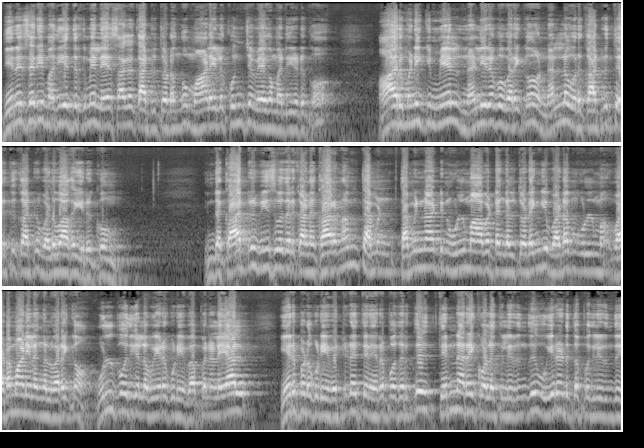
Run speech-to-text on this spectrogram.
தினசரி மதியத்திற்குமே லேசாக காற்று தொடங்கும். மாலையில் கொஞ்சம் வேகம் அதிகரிக்கும் ஆறு மணிக்கு மேல் நள்ளிரவு வரைக்கும் நல்ல ஒரு காற்று தெற்கு காற்று வலுவாக இருக்கும். இந்த காற்று வீசுவதற்கான காரணம் தமிழ் தமிழ்நாட்டின் உள் மாவட்டங்கள் தொடங்கி வடம் உள் வடமாநிலங்கள் வட மாநிலங்கள் வரைக்கும் உள்பகுதிகளில் உயரக்கூடிய வெப்பநிலையால் ஏற்படக்கூடிய வெற்றிடத்தை நிரப்புவதற்கு தென் அரைக்கோளத்திலிருந்து உயரடுத்த பகுதியிலிருந்து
